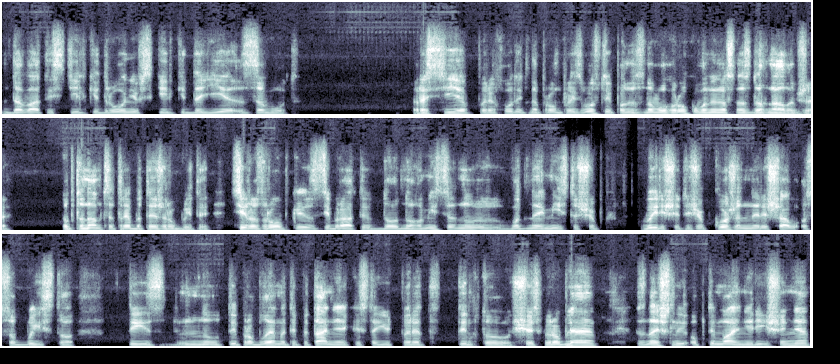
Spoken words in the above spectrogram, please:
давати стільки дронів, скільки дає завод. Росія переходить на промпроизводство, і з нового року вони нас наздогнали вже. Тобто нам це треба теж робити. Ці розробки зібрати до одного місця, ну в одне місце, щоб вирішити, щоб кожен не рішав особисто ті, ну, ті проблеми, ті питання, які стають перед тим, хто щось виробляє, знайшли оптимальні рішення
